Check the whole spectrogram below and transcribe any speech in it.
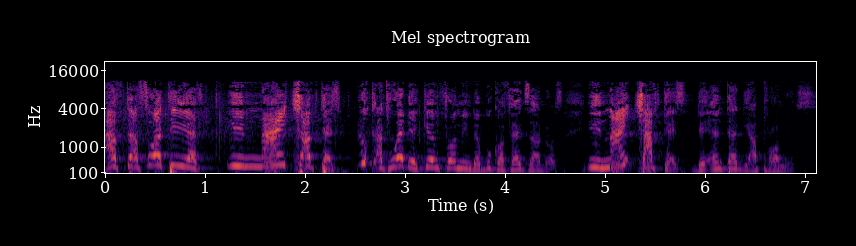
After 40 years, in nine chapters, look at where they came from in the book of Exodus. In nine chapters, they entered their promise.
